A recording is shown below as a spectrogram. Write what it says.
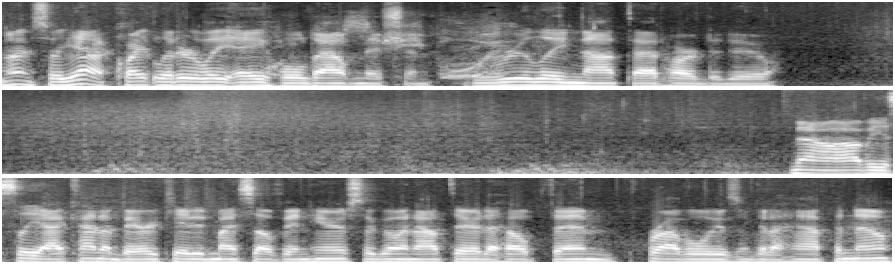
Alright, so yeah, quite literally a holdout mission. Really not that hard to do. Now, obviously, I kind of barricaded myself in here, so going out there to help them probably isn't going to happen now.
